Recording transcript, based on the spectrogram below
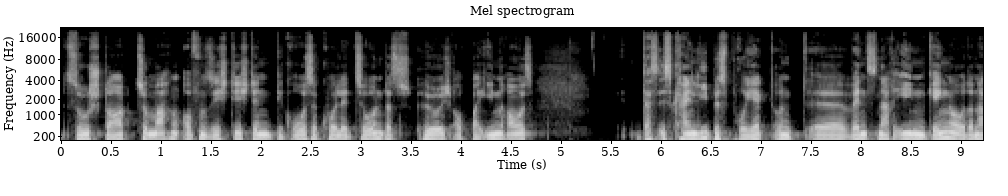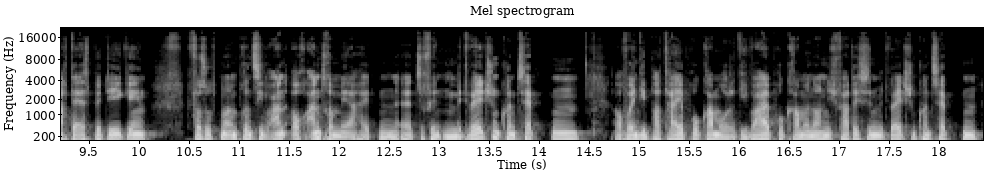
so stark zu machen, offensichtlich, denn die große Koalition, das höre ich auch bei Ihnen raus, das ist kein Liebesprojekt und äh, wenn es nach Ihnen ginge oder nach der SPD ging, versucht man im Prinzip an, auch andere Mehrheiten äh, zu finden. Mit welchen Konzepten, auch wenn die Parteiprogramme oder die Wahlprogramme noch nicht fertig sind, mit welchen Konzepten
